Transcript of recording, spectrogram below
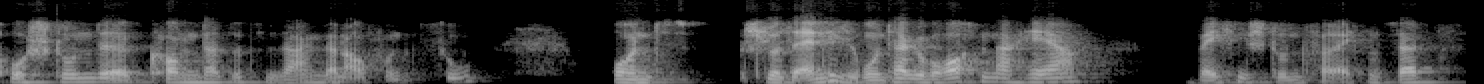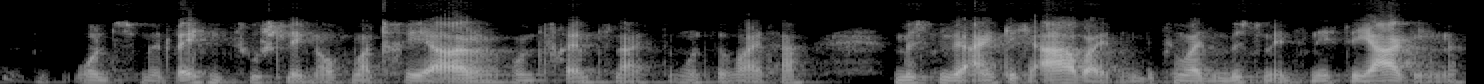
pro Stunde kommen da sozusagen dann auf uns zu. Und schlussendlich runtergebrochen nachher, welchen Stundenverrechnungssatz und mit welchen Zuschlägen auf Material und Fremdleistung und so weiter müssen wir eigentlich arbeiten, beziehungsweise müssen wir ins nächste Jahr gehen. Ne?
